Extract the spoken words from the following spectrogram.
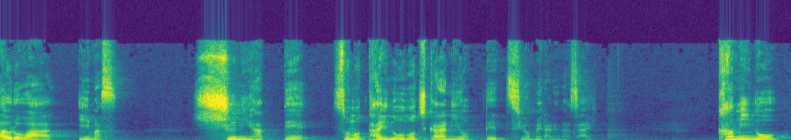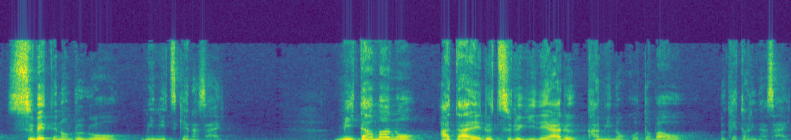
パウロは言います。主にあってその滞納の力によって強められなさい。神のすべての武具を身につけなさい。御霊の与える剣である神の言葉を受け取りなさい。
